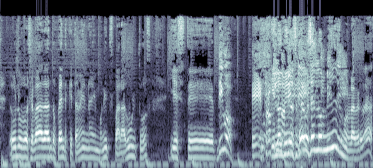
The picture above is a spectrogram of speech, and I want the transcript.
uno se va dando cuenta que también hay monitos para adultos. Y este. Digo, eh, y los videojuegos es lo mismo, la verdad.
